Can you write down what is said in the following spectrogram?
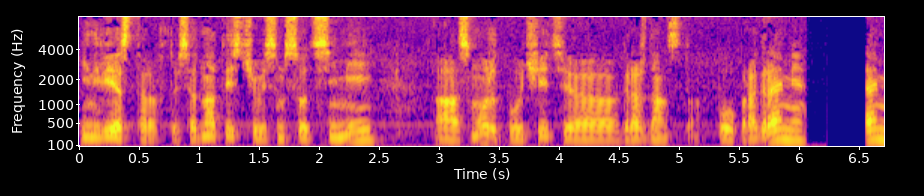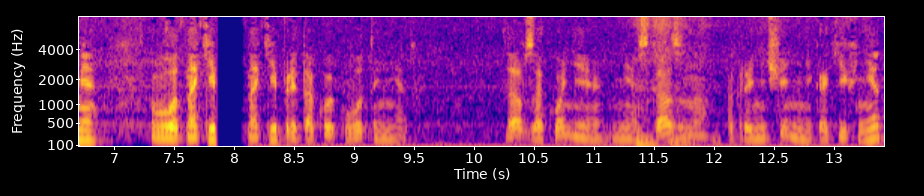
инвесторов, то есть 1800 семей а, сможет получить а, гражданство по программе. Вот, на, Кипре, на Кипре такой квоты нет. Да, в законе не сказано, ограничений никаких нет.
